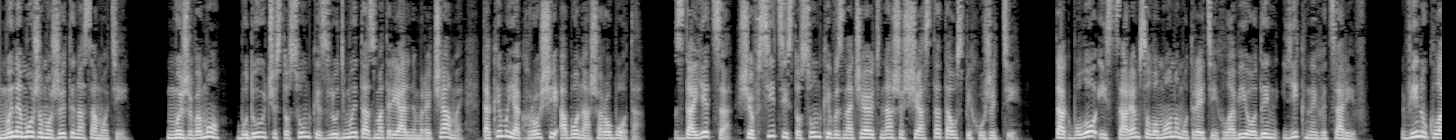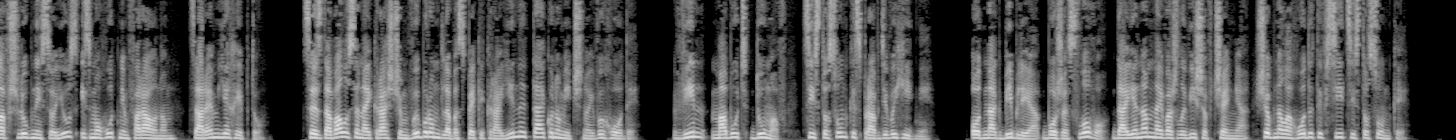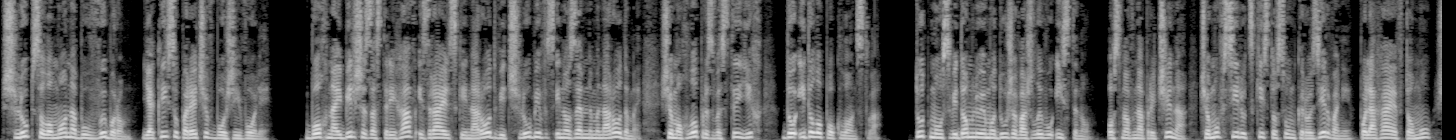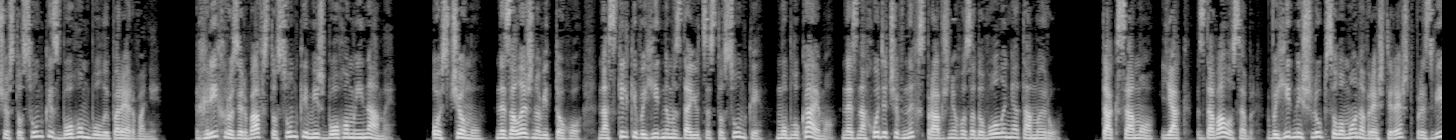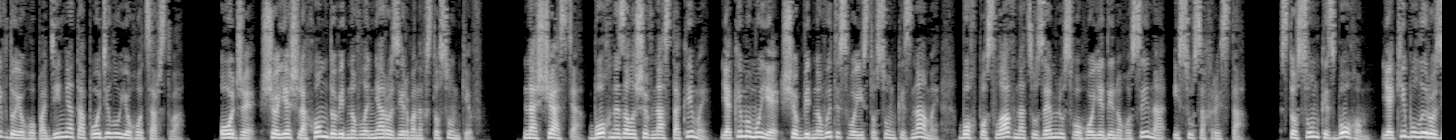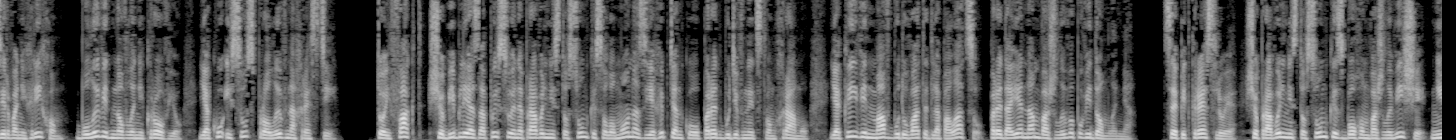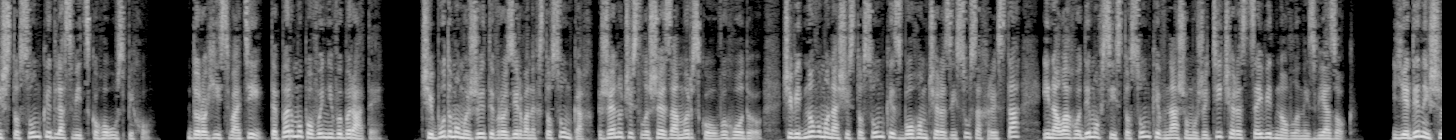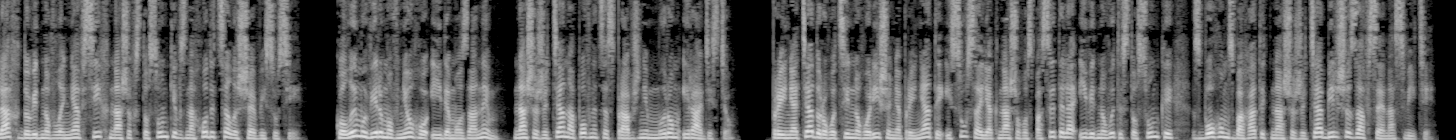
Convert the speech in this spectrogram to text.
Ми не можемо жити на самоті. Ми живемо, будуючи стосунки з людьми та з матеріальними речами, такими як гроші або наша робота. Здається, що всі ці стосунки визначають наше щастя та успіх у житті. Так було і з царем Соломоном у третій главі 1 її книги царів. Він уклав шлюбний союз із могутнім фараоном, царем Єгипту. Це здавалося найкращим вибором для безпеки країни та економічної вигоди. Він, мабуть, думав, ці стосунки справді вигідні. Однак Біблія, Боже Слово, дає нам найважливіше вчення, щоб налагодити всі ці стосунки. Шлюб Соломона був вибором, який суперечив Божій волі. Бог найбільше застерігав ізраїльський народ від шлюбів з іноземними народами, що могло призвести їх до ідолопоклонства. Тут ми усвідомлюємо дуже важливу істину. Основна причина, чому всі людські стосунки розірвані, полягає в тому, що стосунки з Богом були перервані. Гріх розірвав стосунки між Богом і нами. Ось чому, незалежно від того, наскільки вигідними здаються стосунки, ми блукаємо, не знаходячи в них справжнього задоволення та миру. Так само, як, здавалося б, вигідний шлюб Соломона врешті-решт призвів до його падіння та поділу його царства. Отже, що є шляхом до відновлення розірваних стосунків. На щастя, Бог не залишив нас такими, якими ми є, щоб відновити свої стосунки з нами, Бог послав на цю землю свого єдиного Сина, Ісуса Христа. Стосунки з Богом, які були розірвані гріхом, були відновлені кров'ю, яку Ісус пролив на хресті. Той факт, що Біблія записує неправильні стосунки Соломона з єгиптянкою перед будівництвом храму, який він мав будувати для палацу, передає нам важливе повідомлення. Це підкреслює, що правильні стосунки з Богом важливіші, ніж стосунки для світського успіху. Дорогі святі, тепер ми повинні вибирати. Чи будемо ми жити в розірваних стосунках, женучись лише за мирською вигодою, чи відновимо наші стосунки з Богом через Ісуса Христа і налагодимо всі стосунки в нашому житті через цей відновлений зв'язок? Єдиний шлях до відновлення всіх наших стосунків знаходиться лише в Ісусі. Коли ми віримо в нього і йдемо за ним, наше життя наповниться справжнім миром і радістю. Прийняття дорогоцінного рішення прийняти Ісуса як нашого Спасителя і відновити стосунки з Богом збагатить наше життя більше за все на світі.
